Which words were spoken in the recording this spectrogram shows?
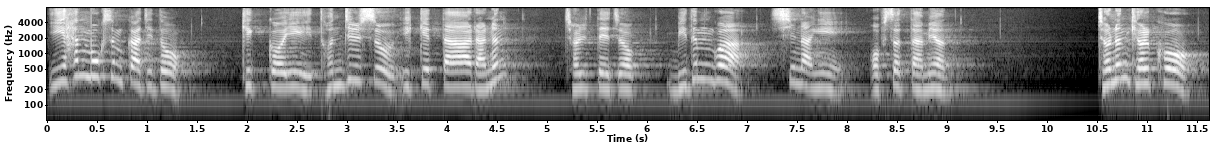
이 한 목숨까지도 기꺼이 던질 수 있겠다라는 절대적 믿음과 신앙이 없었다면 저는 결코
